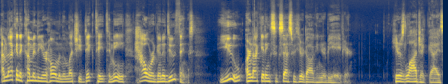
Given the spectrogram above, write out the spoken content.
I'm not going to come into your home and then let you dictate to me how we're going to do things you are not getting success with your dog and your behavior. Here's logic, guys.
